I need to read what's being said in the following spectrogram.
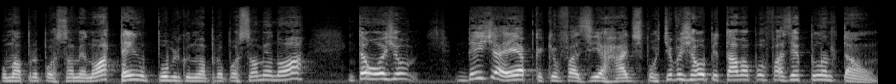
uma proporção menor, tem o público numa proporção menor. Então hoje eu, desde a época que eu fazia rádio esportiva, eu já optava por fazer plantão.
